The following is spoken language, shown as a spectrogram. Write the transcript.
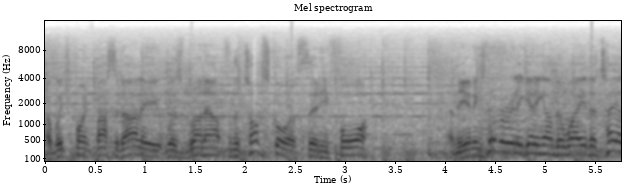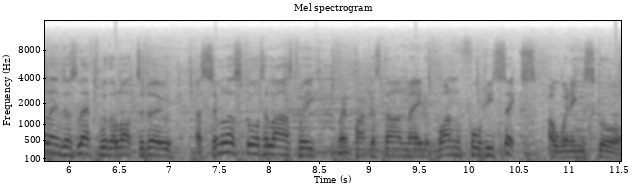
at which point Basit Ali was run out for the top score of 34. And the innings never really getting underway. The tail enders left with a lot to do. A similar score to last week when Pakistan made 146 a winning score.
